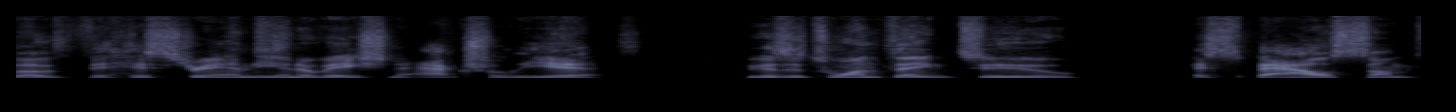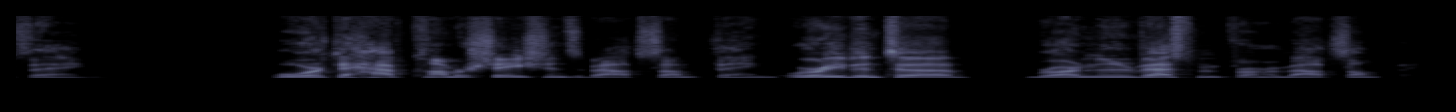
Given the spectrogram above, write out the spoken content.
both the history and the innovation actually is because it's one thing to espouse something or to have conversations about something or even to run an investment firm about something.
